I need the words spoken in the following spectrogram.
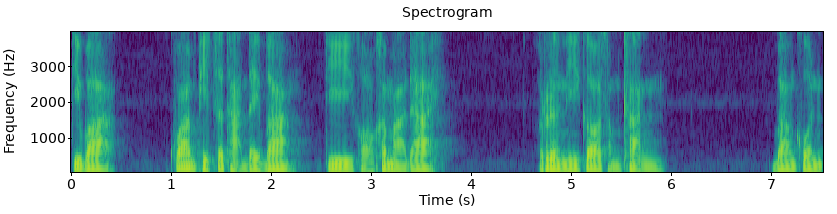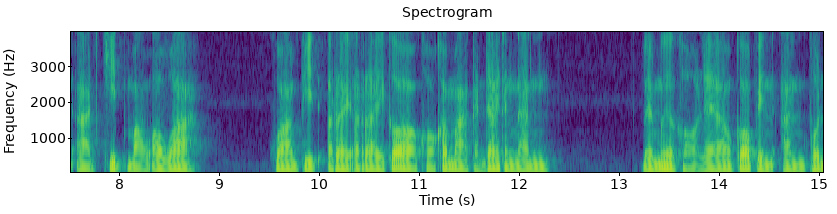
ที่ว่า ความผิดสถานใดบ้างที่ขอขมาได้ เรื่องนี้ก็สำคัญ บางคนอาจคิดเหมาเอาว่า ความผิดอะไรๆก็ขอเข้ามากันได้ทั้งนั้น และเมื่อขอแล้วก็เป็นอันพ้น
